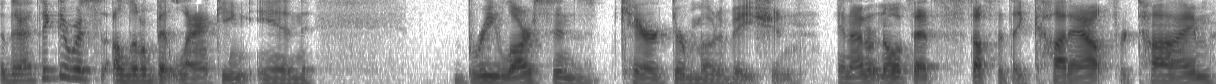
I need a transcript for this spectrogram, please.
I think there was a little bit lacking in Brie Larson's character motivation. And I don't know if that's stuff that they cut out for time,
